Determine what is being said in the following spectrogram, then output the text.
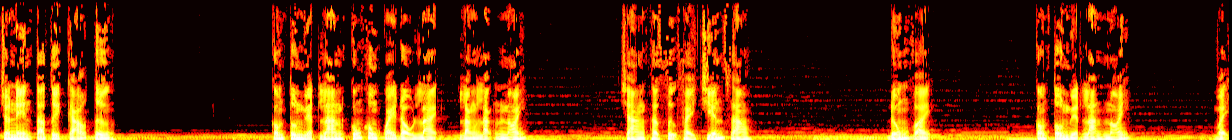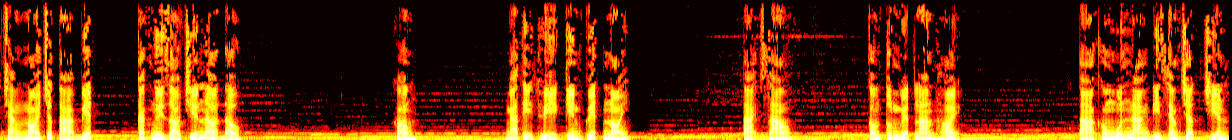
cho nên ta tới cáo từ. Công tôn Nguyệt Lan cũng không quay đầu lại, lặng lặng nói. Chàng thật sự phải chiến sao? Đúng vậy. Công tôn Nguyệt Lan nói. Vậy chàng nói cho ta biết, các ngươi giao chiến ở đâu? Không. Ngã Thị Thủy kiên quyết nói. Tại sao? Công tôn Nguyệt Lan hỏi. Ta không muốn nàng đi xem trận chiến.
